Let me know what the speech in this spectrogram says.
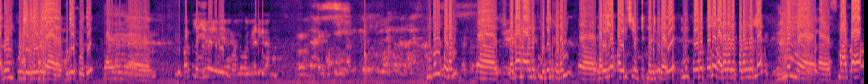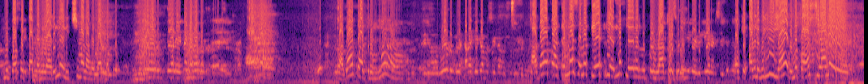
அதுவும் கூடிய விரைவில் முடிய போகுது. இந்த படத்துல ஹீரோ ஹீரோயின் நடிக்கிறாங்க. முதல் படம் கதாநாயகனுக்கு முதல் படம். நிறைய பயிற்சி எடுத்துட்டு நடிக்கிறாரு. இன்னும் போக போக வர வர படங்கள்ல இன்னும் ஸ்மார்ட்டா இன்னும் பெர்ஃபெக்டா பண்ணுவாருன்னு நிச்சயமா நாங்க எல்லாரும் நம்புறோம். கதாபாத்திரம்னா கதாபாத்திரம்னா சொன்னா தியேட்டர்ல என்ன ஃபிளேவர் இருக்கும் ஓகே அதுல வில்லி இல்ல ரொம்ப பாசிட்டிவான ஒரு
